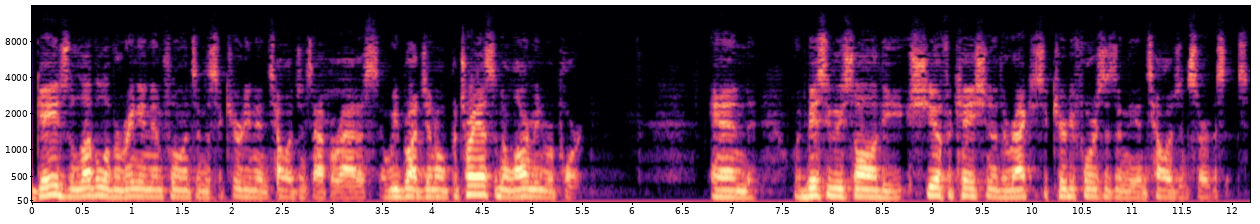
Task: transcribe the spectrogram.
gauge the level of Iranian influence in the security and intelligence apparatus. And we brought General Petraeus an alarming report. And we basically saw the Shiification of the Iraqi security forces and the intelligence services.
